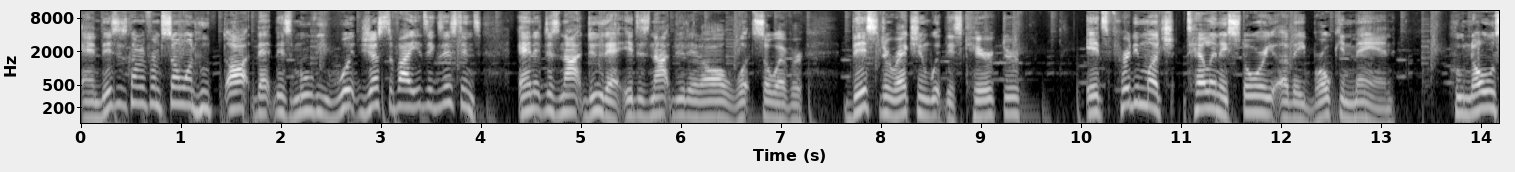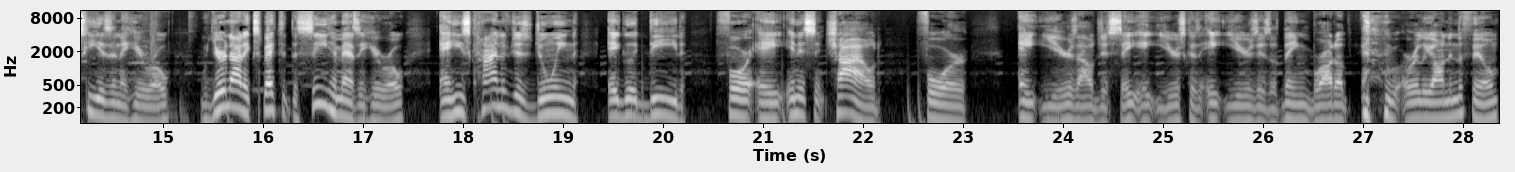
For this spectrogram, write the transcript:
And this is coming from someone who thought that this movie would justify its existence. And it does not do that. It does not do that at all whatsoever. This direction with this character, it's pretty much telling a story of a broken man who knows he isn't a hero. You're not expected to see him as a hero. And he's kind of just doing a good deed for a innocent child for eight years. I'll just say eight years because eight years is a thing brought up early on in the film.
